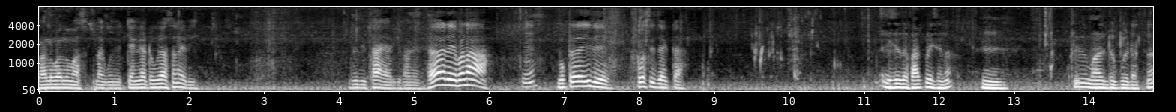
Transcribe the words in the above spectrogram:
ভালো ভালো মাছ লাগবে ট্যাংরা টুংরা আছে না এটি? যদি থাকে আর কি ফাঁকা হ্যাঁ রে বানা। মুখটা ই দে পচি দে একটা। নিচে তো ফাঁক রয়েছে না? হুম। তুই মাছ ঢুকবো এটা না?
